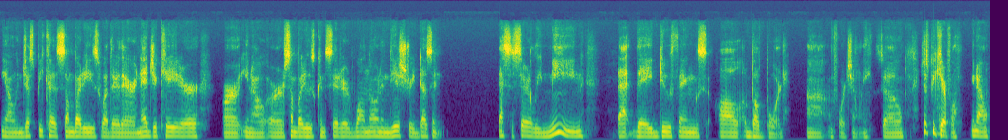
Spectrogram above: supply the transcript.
you know and just because somebody's whether they're an educator or you know or somebody who's considered well known in the industry doesn't necessarily mean that they do things all above board uh, unfortunately. So just be careful. You know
